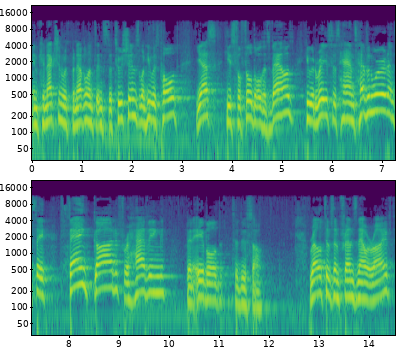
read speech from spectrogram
in connection with benevolent institutions, when he was told, yes, he's fulfilled all his vows, he would raise his hands heavenward and say, Thank God for having been able to do so. Relatives and friends now arrived.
